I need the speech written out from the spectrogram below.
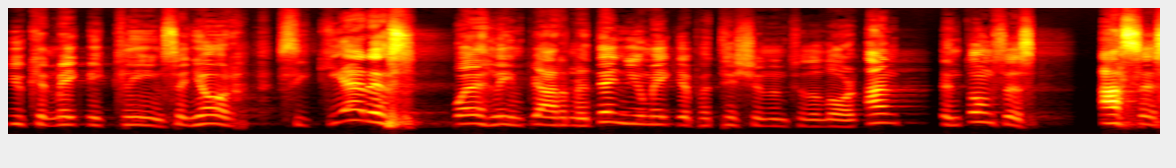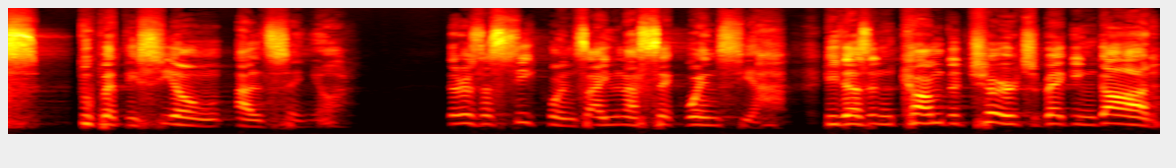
you can make me clean. Señor, si quieres, puedes limpiarme. Then you make your petition unto the Lord. Entonces, haces tu petición al Señor. there is a sequence, hay una secuencia. He doesn't come to church begging God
